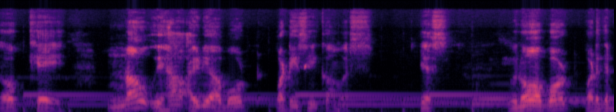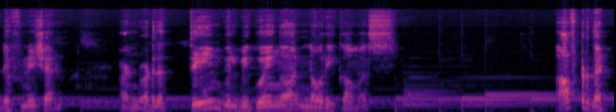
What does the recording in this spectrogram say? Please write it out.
Okay. Now we have idea about what is e-commerce. Yes. We know about what is the definition and what is the theme will be going on in our e-commerce. After that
